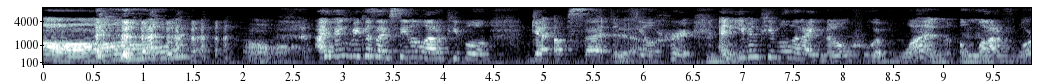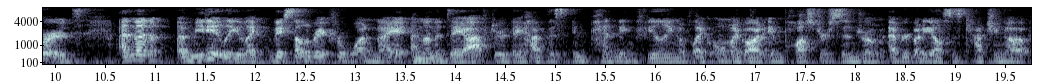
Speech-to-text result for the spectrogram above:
Aww. Aww. I think because I've seen a lot of people get upset and Yeah. feel hurt. Mhm. And even people that I know who have won a Mhm. lot of awards, and then immediately, like, they celebrate for one night, and then the day after, they have this impending feeling of, like, oh my god, imposter syndrome. Everybody else is catching up.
